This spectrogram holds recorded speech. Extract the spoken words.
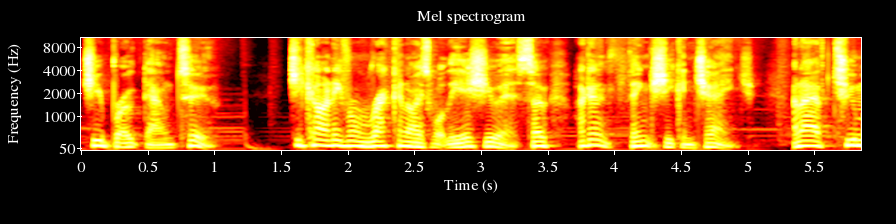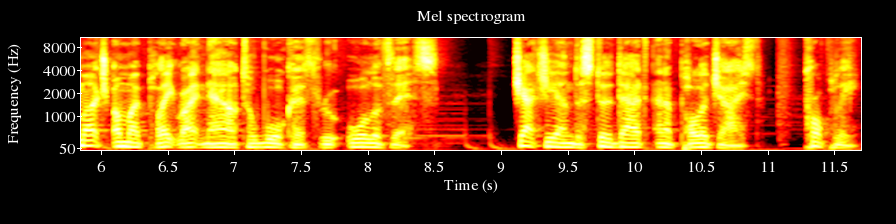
She broke down too. She can't even recognize what the issue is, so I don't think she can change. And I have too much on my plate right now to walk her through all of this. She actually understood that and apologized properly.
